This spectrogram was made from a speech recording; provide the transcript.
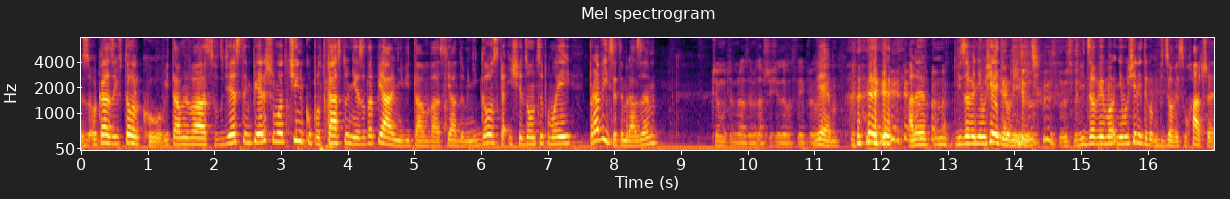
Z okazji wtorku witamy Was w 21 odcinku podcastu Niezatapialni. Witam Was ja, Dominik Gąska i siedzący po mojej prawicy tym razem. Czemu tym razem? Zawsze siedzę po twojej prawicy. Wiem, ale widzowie nie musieli tego wiedzieć. Widzowie nie musieli tego, widzowie, słuchacze,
